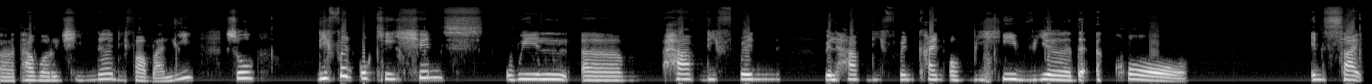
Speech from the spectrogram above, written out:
uh, Tahun Baru Cina, Diva Bali. So, different occasions will um, have different will have different kind of behavior that occur inside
